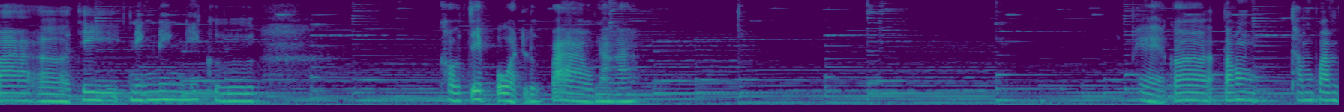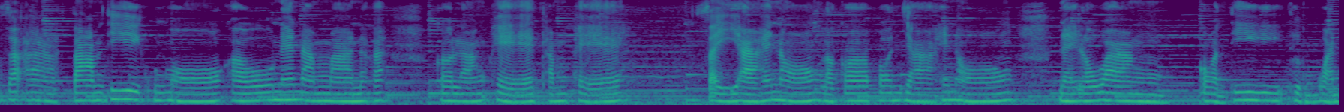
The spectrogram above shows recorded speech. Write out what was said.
ว่าเอ่อที่นิ่งๆนนี่คือ เขาเจ็บปวดหรือเปล่านะคะแผลก็ต้องทำความสะอาดตามที่คุณหมอเขาแนะนำมานะคะ ก็ล้างแผลทำแผลใส่ยาให้น้องแล้วก็ป้อนยาให้น้อง ในระหว่าง ก่อนที่ถึงวัน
